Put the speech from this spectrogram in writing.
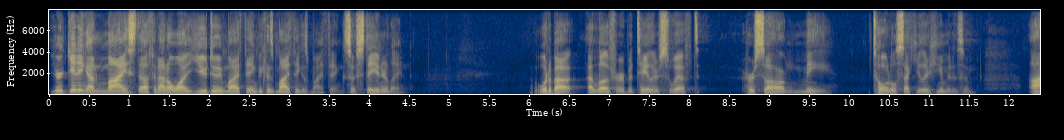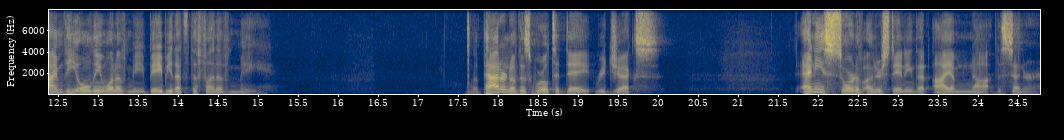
you're getting on my stuff, and I don't want you doing my thing because my thing is my thing. So stay in your lane. What about, I love her, but Taylor Swift, her song, Me, total secular humanism. I'm the only one of me. Baby, that's the fun of me. The pattern of this world today rejects any sort of understanding that I am not the center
